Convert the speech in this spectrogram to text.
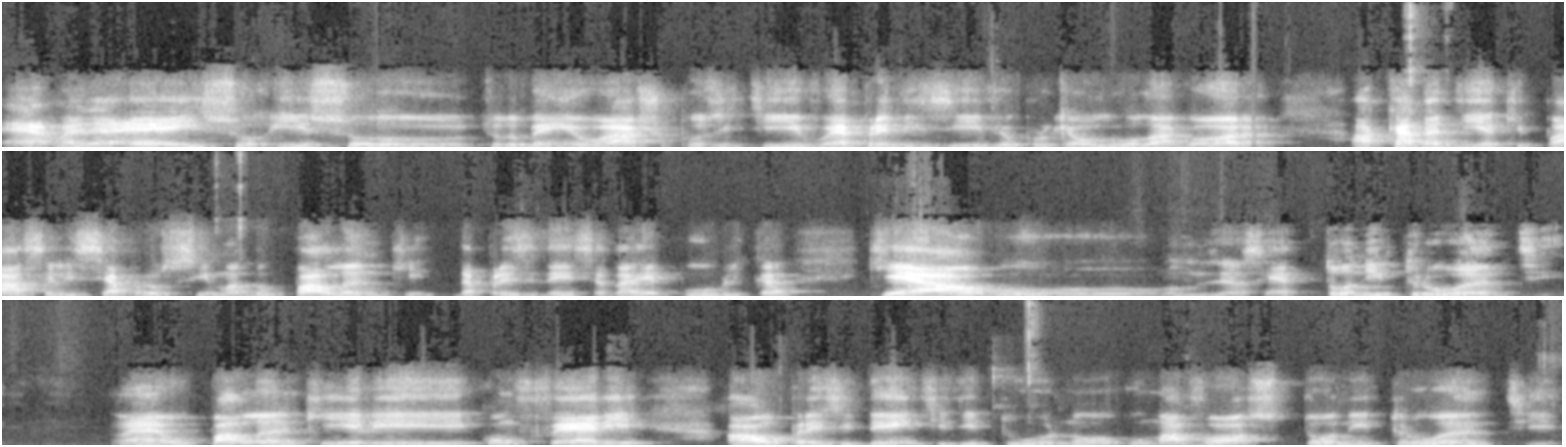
É, mas é, é, isso, isso tudo bem, eu acho positivo, é previsível, porque o Lula agora, a cada dia que passa, ele se aproxima do palanque da presidência da República, que é algo, vamos dizer assim, é tonitruante. Não é? O palanque ele confere ao presidente de turno uma voz tonitruante,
